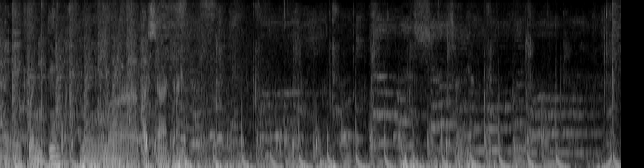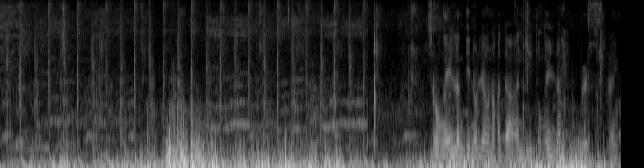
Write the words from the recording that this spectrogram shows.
may kwan din, may mga kalsada. So ngayon lang din uli ako nakadaan dito ngayon lang, first time.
